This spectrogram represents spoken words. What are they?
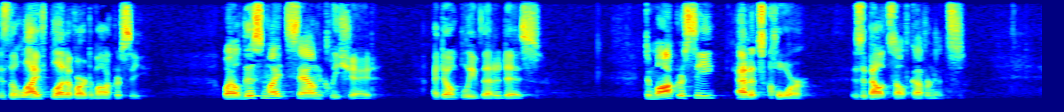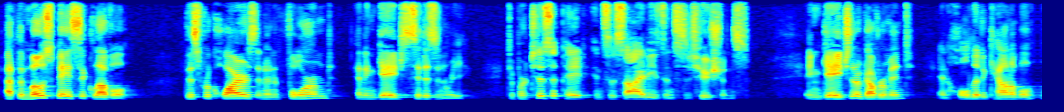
is the lifeblood of our democracy. While this might sound cliched, I don't believe that it is. Democracy, at its core, is about self-governance. At the most basic level, this requires an informed and engaged citizenry to participate in society's institutions, engage their government, and hold it accountable,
